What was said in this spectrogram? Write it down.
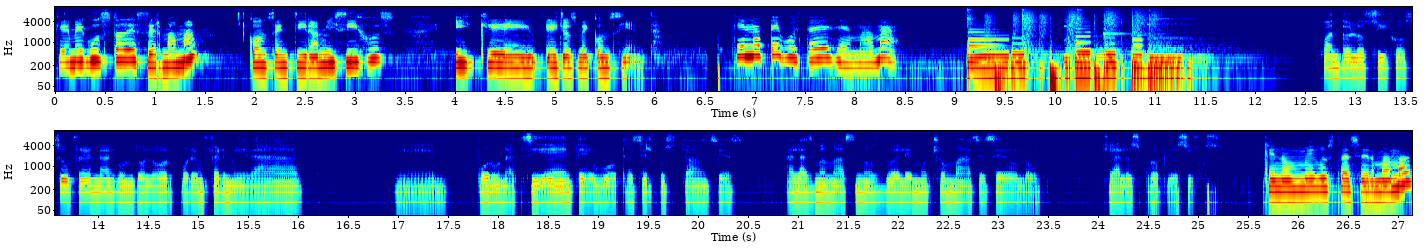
¿Qué me gusta de ser mamá? Consentir a mis hijos y que ellos me consientan. ¿Qué no te gusta de ser mamá? Cuando los hijos sufren algún dolor por enfermedad, eh, por un accidente u otras circunstancias, a las mamás nos duele mucho más ese dolor que a los propios hijos. ¿Qué no me gusta de ser mamá?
